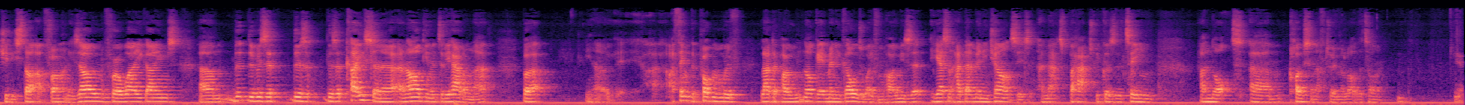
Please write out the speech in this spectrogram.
Should he start up front on his own for away games? Um, th- there is a there's a there's a case and a, an argument to be had on that, but you know. I think the problem with Ladapo not getting many goals away from home is that he hasn't had that many chances, and that's perhaps because the team are not um, close enough to him a lot of the time. Yeah.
